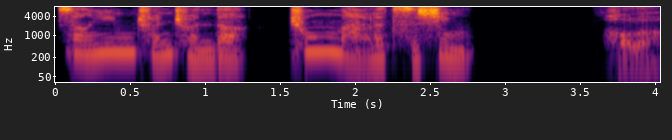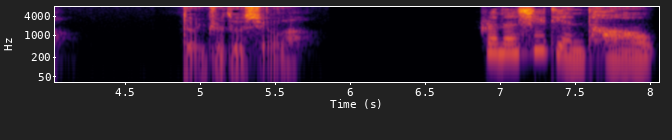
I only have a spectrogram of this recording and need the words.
嗓音纯纯的，充满了磁性。好了，等着就行了。阮南希点头，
